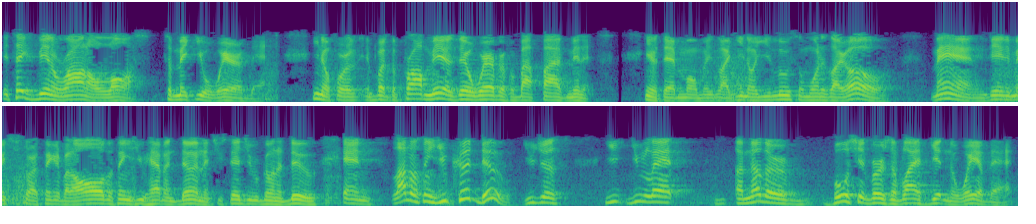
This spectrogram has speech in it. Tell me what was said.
it takes being around a loss to make you aware of that, you know. For but the problem is they're aware of it for about five minutes, you know, at that moment. Like you know, you lose someone, it's like oh man, and then it makes you start thinking about all the things you haven't done that you said you were going to do, and a lot of those things you could do. You just you you let another bullshit version of life get in the way of that.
